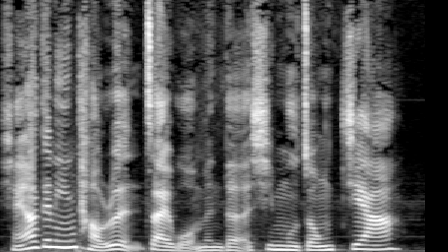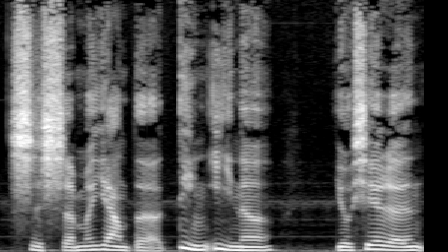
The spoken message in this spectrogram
想要跟您讨论，在我们的心目中，家是什么样的定义呢？有些人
